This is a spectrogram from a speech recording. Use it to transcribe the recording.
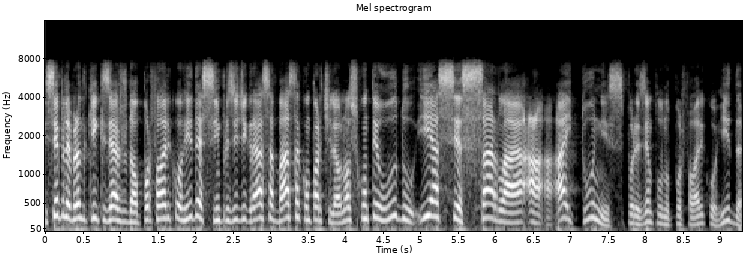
E sempre lembrando que quem quiser ajudar o Por Falar em Corrida é simples e de graça, basta compartilhar o nosso conteúdo e acessar lá a, a iTunes, por exemplo, no Por Falar em Corrida,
